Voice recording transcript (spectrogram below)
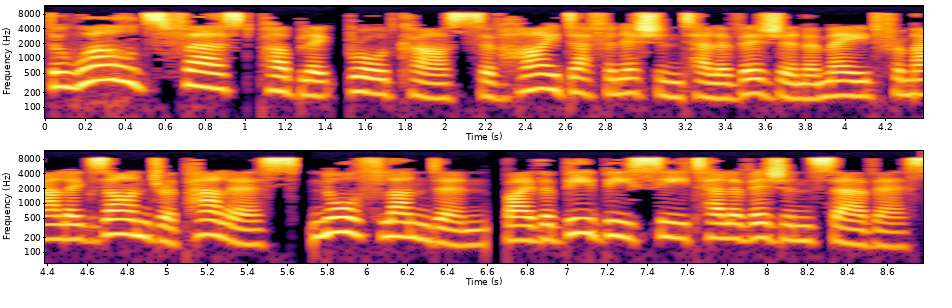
The world's first public broadcasts of high-definition television are made from Alexandra Palace, North London, by the BBC television service.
